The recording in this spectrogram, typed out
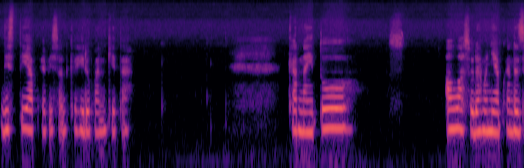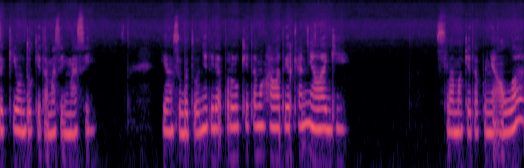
di setiap episode kehidupan kita. Karena itu, Allah sudah menyiapkan rezeki untuk kita masing-masing, yang sebetulnya tidak perlu kita mengkhawatirkannya lagi. Selama kita punya Allah,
